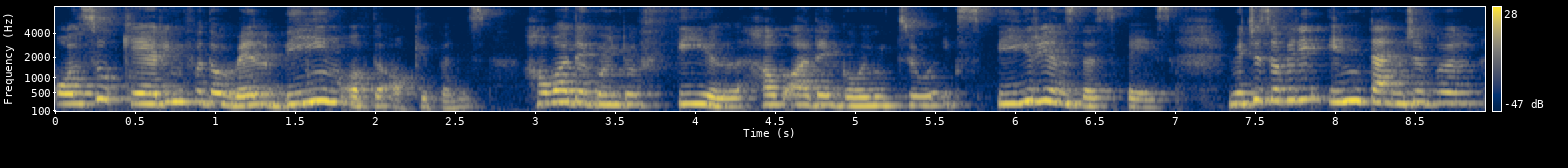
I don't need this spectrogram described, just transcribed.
also caring for the well-being of the occupants. How are they going to feel? How are they going to experience the space? Which is a very intangible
